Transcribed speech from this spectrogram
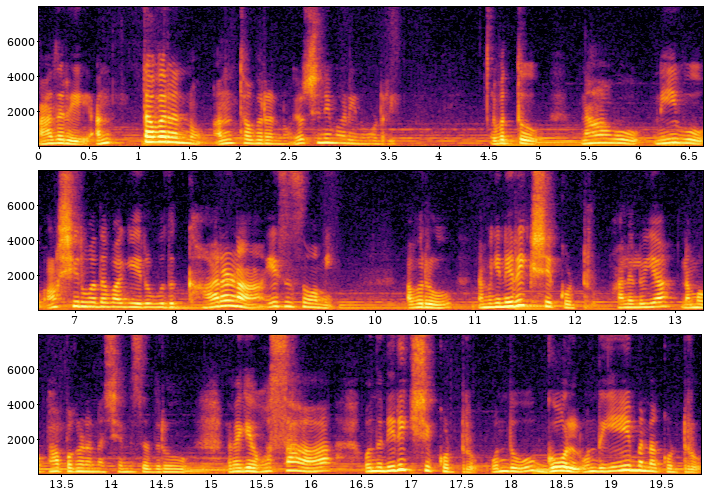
ಆದರೆ ಅಂಥವರನ್ನು ಅಂಥವರನ್ನು ಯೋಚನೆ ಮಾಡಿ ನೋಡ್ರಿ. ಇವತ್ತು ನಾವು, ನೀವು ಆಶೀರ್ವಾದವಾಗಿ ಇರುವುದು ಕಾರಣ ಯೇಸು ಸ್ವಾಮಿ ಅವರು ನಮಗೆ ನಿರೀಕ್ಷೆ ಕೊಟ್ಟರು ಅಲ್ಲಲುಯ್ಯ ನಮ್ಮ ಪಾಪಗಳನ್ನು ಕ್ಷಮಿಸಿದ್ರು. ನಮಗೆ ಹೊಸ ಒಂದು ನಿರೀಕ್ಷೆ ಕೊಟ್ಟರು ಒಂದು ಗೋಲ್, ಒಂದು ಏಮನ್ನು ಕೊಟ್ಟರು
